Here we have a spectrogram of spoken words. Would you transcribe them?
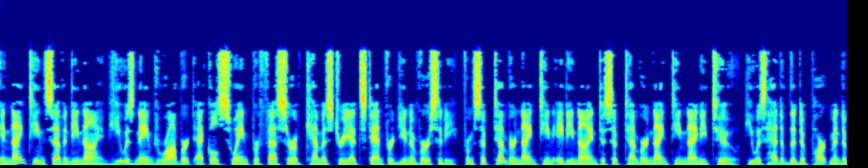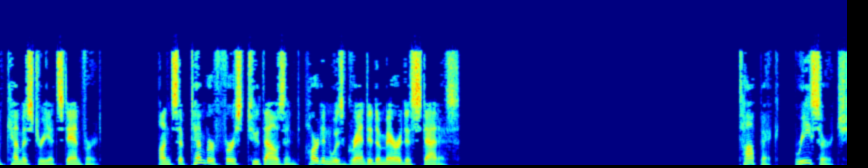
In 1979 he was named Robert Eccles Swain Professor of Chemistry at Stanford University. From September 1989 to September 1992, he was head of the Department of Chemistry at Stanford. On September 1, 2000, Harden was granted emeritus status. Research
